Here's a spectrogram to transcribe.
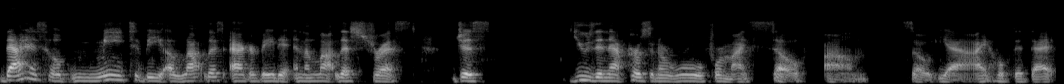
that has helped me to be a lot less aggravated and a lot less stressed just using that personal rule for myself. Um, so yeah i hope that that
